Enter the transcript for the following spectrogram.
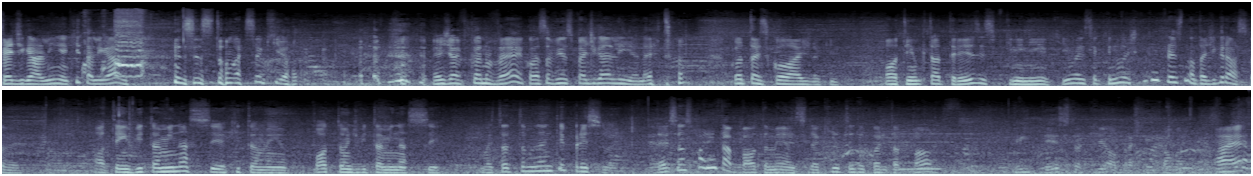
pés de galinha aqui, tá ligado? Preciso tomar isso aqui, ó. Aí já ficando velho, começa a vir os pés de galinha, né? Então, quanto tá esse colágeno aqui? Ó, tem um que tá 13, esse pequenininho aqui, mas esse aqui não, acho que não tem preço não, tá de graça, velho. Ó, tem vitamina C aqui também, ó. Potão de vitamina C. Mas tá, tá, não tem preço, velho. Deve ser uns 40 pau também, ó. Esse daqui é tudo 40 pau. Tem texto aqui, ó, pra quem toma... Ah, é?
